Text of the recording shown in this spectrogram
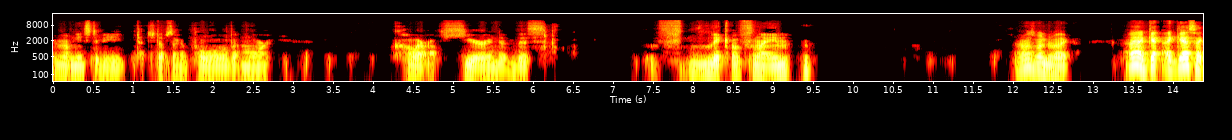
and what needs to be touched up so I can pull a little bit more color up here into this lick of flame. I was wondering, like, I guess I, guess I,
